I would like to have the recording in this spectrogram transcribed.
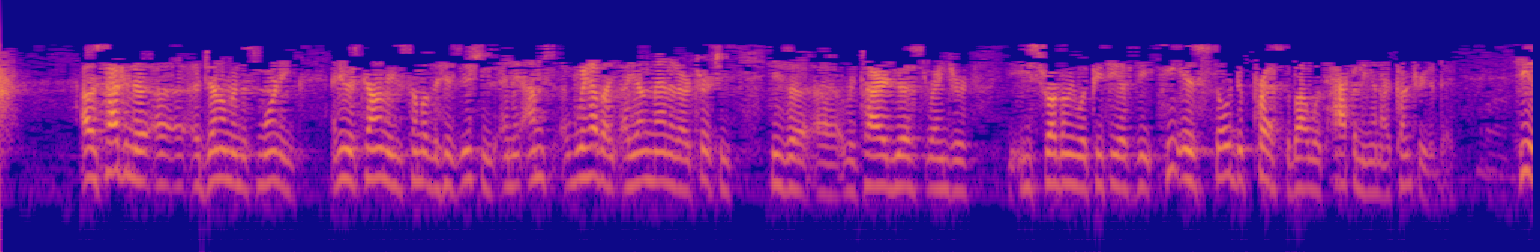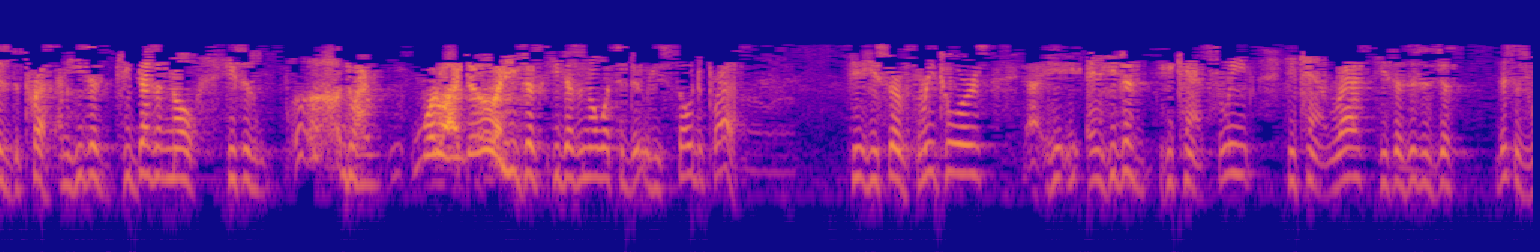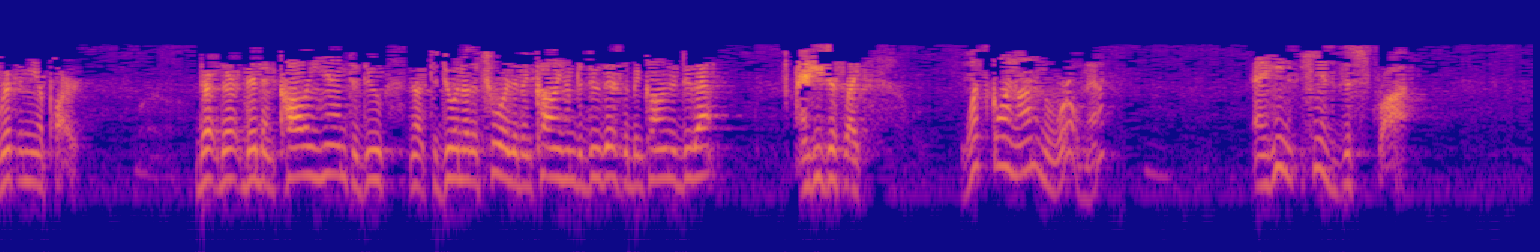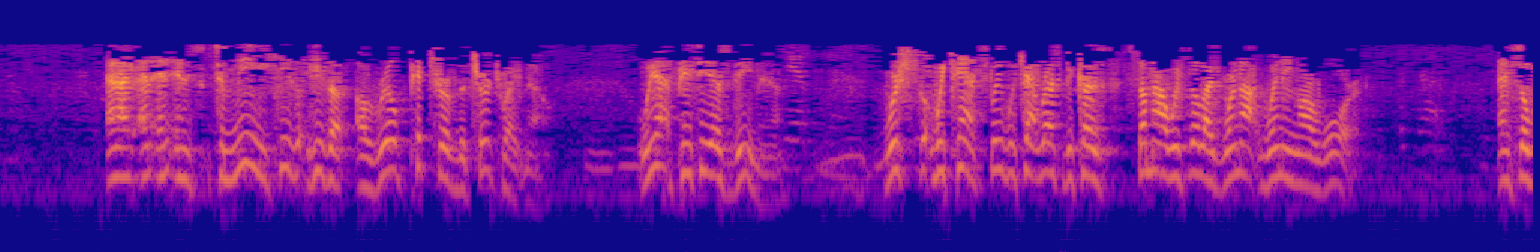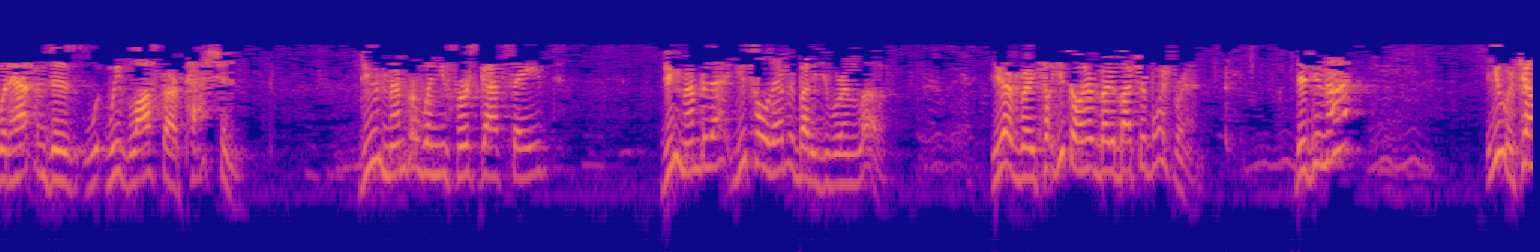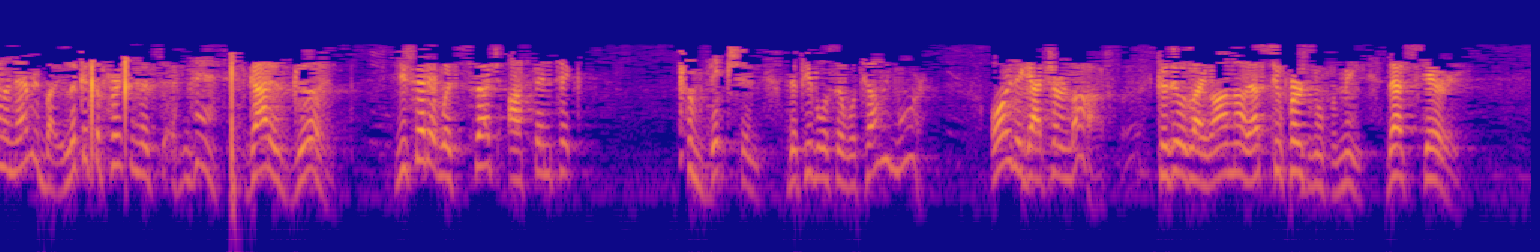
I was talking to a, a, gentleman this morning, and he was telling me some of his issues. And I'm, we have a, a young man at our church. He's, he's a, a retired U.S. Ranger. He's struggling with PTSD. He is so depressed about what's happening in our country today. He is depressed. I mean, he just he doesn't know. He says, "Do I what do I do? And he just, he doesn't know what to do. He's so depressed. He, he served three tours. Uh, he, and he just, he can't sleep. He can't rest. He says, this is just, this is ripping me apart. They're, they're, they've been calling him to do, you know, to do another tour. They've been calling him to do this. They've been calling him to do that. And he's just like, what's going on in the world, man? And he's, he's distraught. And, I, and, and to me, he's, he's a, a real picture of the church right now. We have PTSD, man. We're, we can't sleep, we can't rest because somehow we feel like we're not winning our war. And so what happens is we've lost our passion. Do you remember when you first got saved? Do you remember that? You told everybody you were in love. You everybody told, you told everybody about your boyfriend. Did you not? You were telling everybody. Look at the person that said, man, God is good. You said it with such authentic conviction that people said, well, tell me more. Or they got turned off. Because it was like, oh no, that's too personal for me. That's scary.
